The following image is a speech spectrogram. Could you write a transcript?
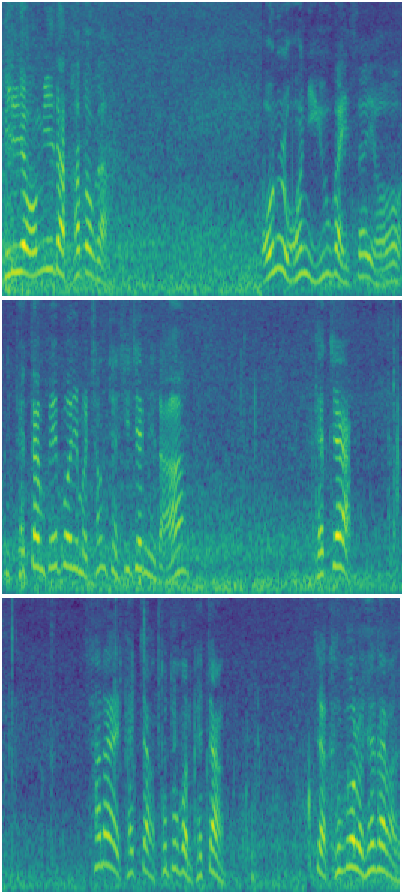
밀려옵니다, 파도가. 오늘 온 이유가 있어요. 배짱 빼버리면 청천 시제입니다. 배짱. 산하의 배짱, 도둑은 배짱. 자, 그걸로 세상을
